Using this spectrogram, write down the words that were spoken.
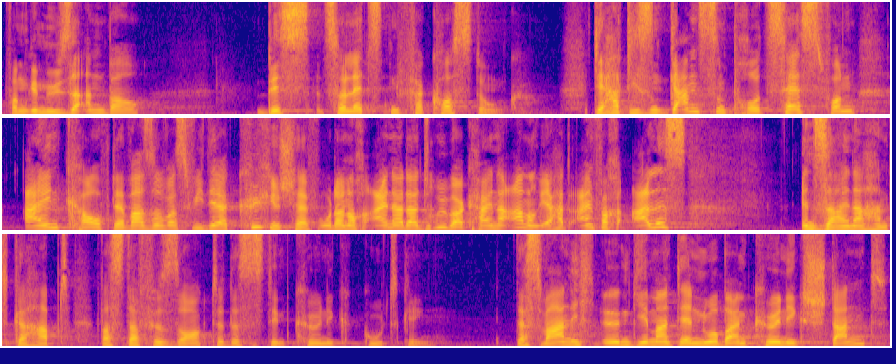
vom Gemüseanbau, bis zur letzten Verkostung. Der hat diesen ganzen Prozess von Einkauf, der war sowas wie der Küchenchef oder noch einer darüber, keine Ahnung. Er hat einfach alles in seiner Hand gehabt, was dafür sorgte, dass es dem König gut ging. Das war nicht irgendjemand, der nur beim König stand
